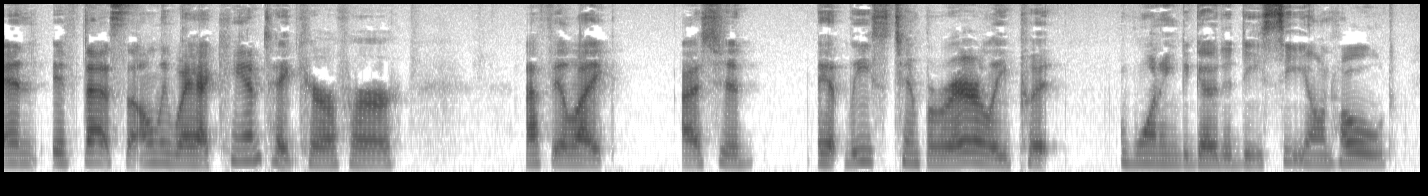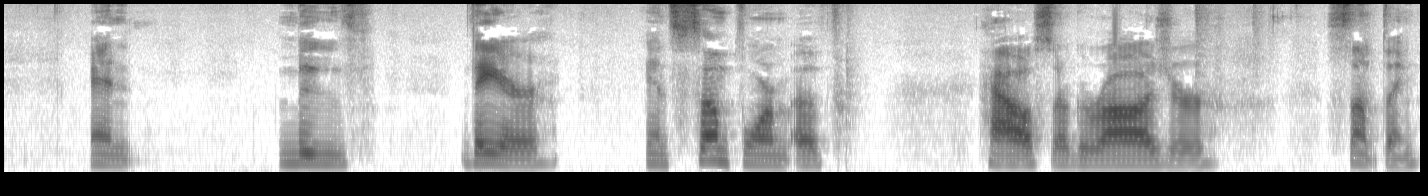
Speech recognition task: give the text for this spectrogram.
and if that's the only way I can take care of her, I feel like I should at least temporarily put wanting to go to DC on hold and move there in some form of house or garage or something.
